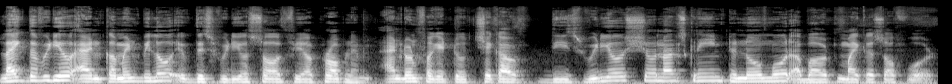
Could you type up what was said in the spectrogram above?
Like the video and comment below if this video solves your problem and don't forget to check out these videos shown on screen to know more about Microsoft Word.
